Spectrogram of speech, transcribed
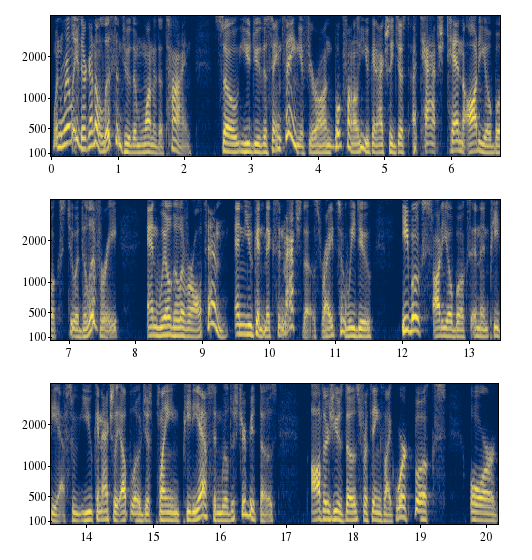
when really they're going to listen to them one at a time. So you do the same thing. If you're on BookFunnel, you can actually just attach 10 audiobooks to a delivery and we'll deliver all 10 and you can mix and match those, right? So we do ebooks, audiobooks, and then PDFs. You can actually upload just plain PDFs and we'll distribute those. Authors use those for things like workbooks, or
